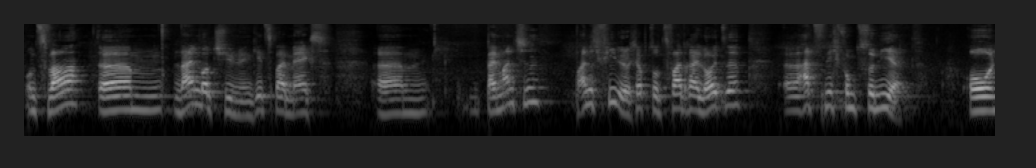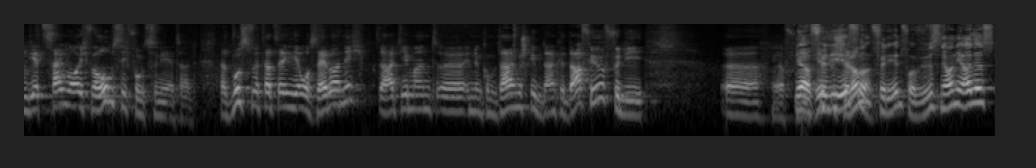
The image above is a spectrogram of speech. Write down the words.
Und zwar, ähm, Ninebot-Tuning geht es bei Max. Ähm, bei manchen, war nicht viele, ich glaube so zwei, drei Leute, äh, hat es nicht funktioniert. Und jetzt zeigen wir euch, warum es nicht funktioniert hat. Das wussten wir tatsächlich auch selber nicht. Da hat jemand äh, in den Kommentaren geschrieben, danke dafür, für die, äh, ja, für Ja, für die. Info, für die Info. Wir wissen ja auch nicht alles.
